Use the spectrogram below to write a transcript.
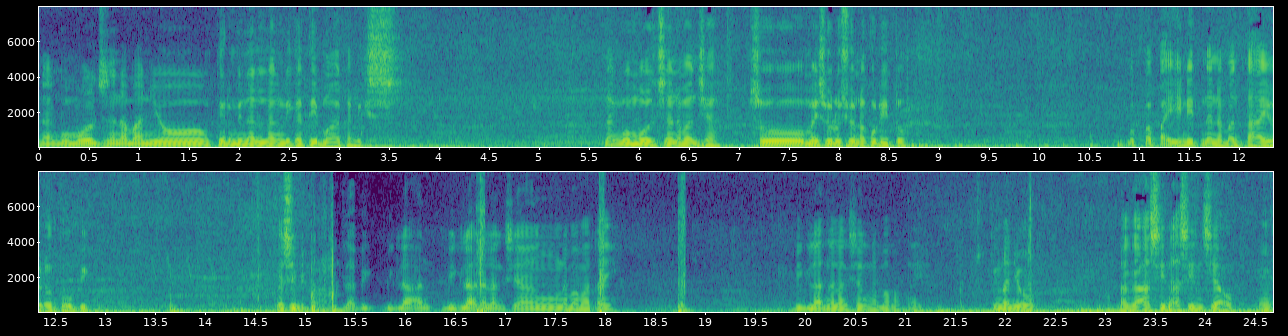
Nagmo-molds na naman yung terminal ng negative mga kamix. Nagmo-molds na naman siya. So may solusyon ako dito. Magpapainit na naman tayo ng tubig. Kasi bigla, biglaan, bigla na lang siyang namamatay bigla na lang siyang namamatay. So, tingnan nyo, oh. Nag-aasin-asin siya oh. oh.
